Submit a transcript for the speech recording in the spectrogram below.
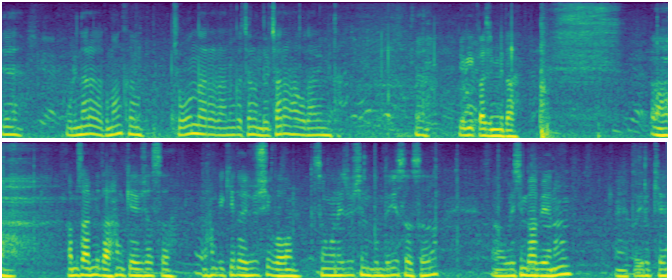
예 우리나라가 그만큼 좋은 나라라는 거 저는 늘 자랑하고 다닙니다. 예, 여기까지입니다. 어, 감사합니다. 함께 해주셔서 함께 기도해 주시고 성원해 주시는 분들이 있어서 어, 우리 짐바브웨는 예, 또 이렇게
